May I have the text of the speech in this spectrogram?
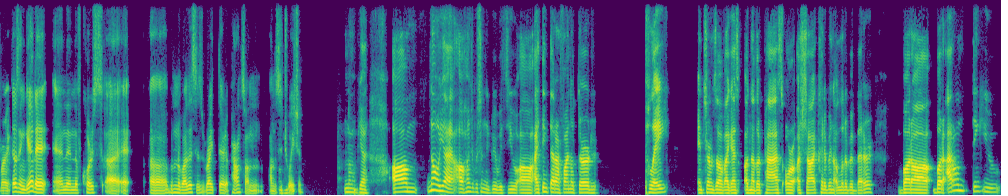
Right. doesn't get it, and then of course, uh, eh, uh, Bruno Valdez is right there to pounce on on the Mhm. situation. No, yeah. Um, no, yeah, hundred percent agree with you. Uh, I think that our final third play, in terms of I guess another pass or a shot, could have been a little bit better. But uh, but I don't think you.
